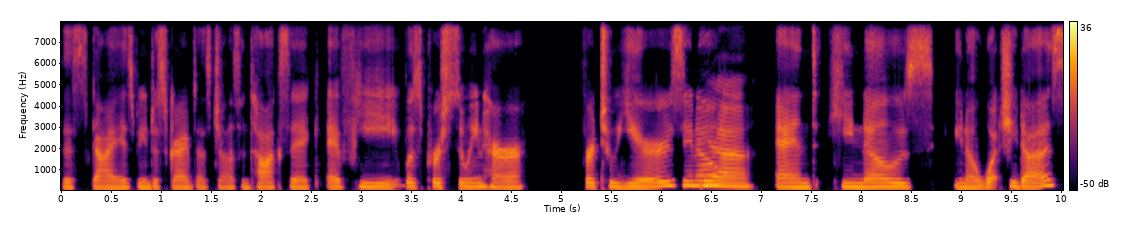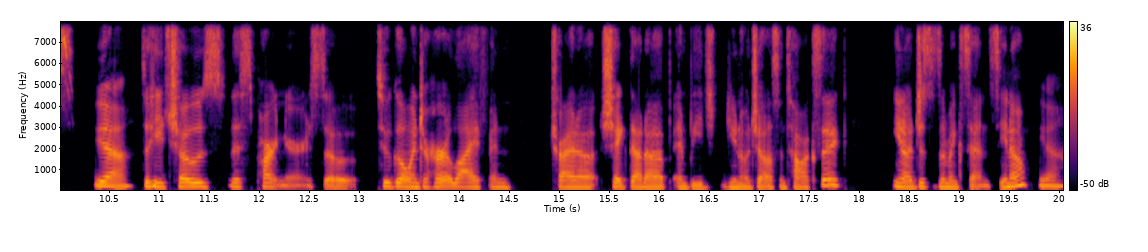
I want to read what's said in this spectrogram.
this guy is being described as jealous and toxic if he was pursuing her for 2 years, you know? Yeah. And he knows you know, what she does. Yeah. So he chose this partner. So to go into her life and try to shake that up and be, you know, jealous and toxic, you know, it just doesn't make sense, you know? Yeah.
